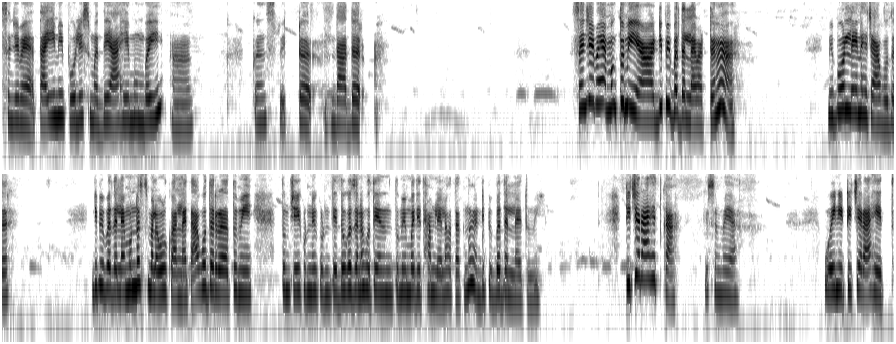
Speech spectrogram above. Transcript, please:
संजय ताई, मी पोलीसमध्ये आहे मुंबई. कन्स्पेक्टर दादर. संजय भैया, मग तुम्ही डी पी बदललाय वाटतं ना? मी बोलले ना ह्याच्या अगोदर. डी पी बदललाय म्हणूनच मला ओळखू आला नाही तर अगोदर तुम्ही तुमच्या इकडून इकडून ते दोघं जण होते आणि तुम्ही मध्ये थांबलेला होतात ना? डी पी बदललाय तुम्ही. टीचर आहेत का? किसन भैया वहिनी टीचर आहेत.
